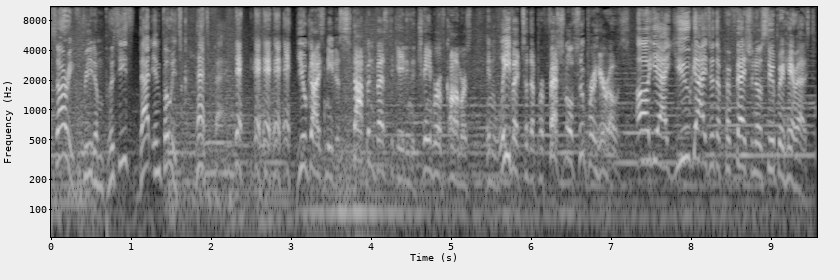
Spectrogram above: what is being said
Sorry, freedom pussies. That info is classified. you guys need to stop investigating the Chamber of Commerce and leave it to the professional superheroes. oh yeah, you guys are the professional superheroes.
